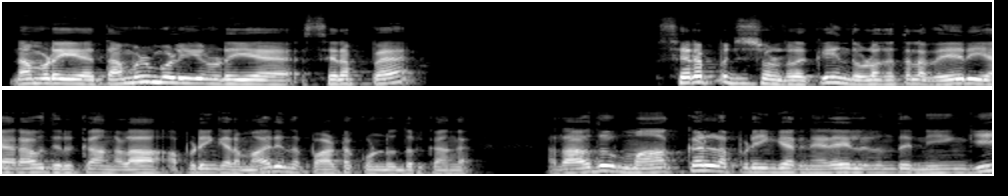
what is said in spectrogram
நம்முடைய தமிழ் மொழியினுடைய சிறப்பை சிறப்பிச்சு சொல்கிறதுக்கு இந்த உலகத்தில் வேறு யாராவது இருக்காங்களா அப்படிங்கிற மாதிரி இந்த பாட்டை கொண்டு வந்திருக்காங்க. அதாவது மாக்கள் அப்படிங்கிற நிலையிலிருந்து நீங்கி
